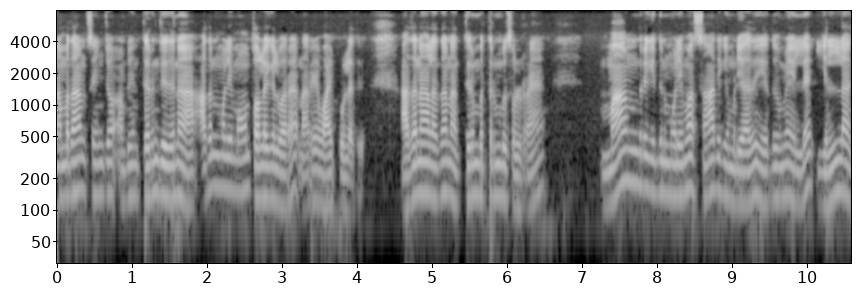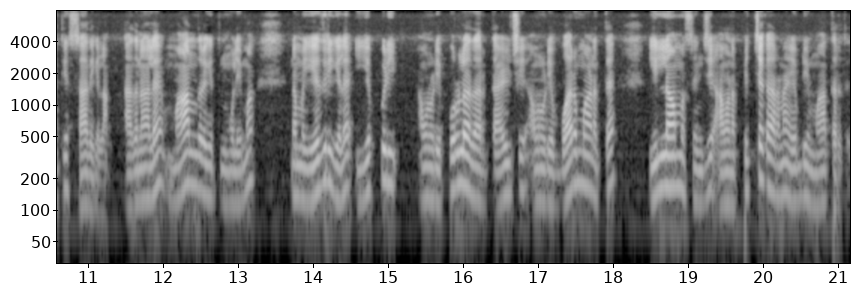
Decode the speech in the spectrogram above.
நம்ம தான் செஞ்சோம் அப்படின்னு தெரிஞ்சதுன்னா அதன் மூலியமாகவும் தொல்லைகள் வர நிறைய வாய்ப்பு உள்ளது. அதனால தான் நான் திரும்ப திரும்ப சொல்கிறேன் மாந்திரிகத்தின் மூலிமா சாதிக்க முடியாது எதுவுமே இல்லை எல்லாத்தையும் சாதிக்கலாம். அதனால் மாந்திரிகத்தின் மூலிமா நம்ம எதிரிகளை எப்படி அவனுடைய பொருளாதாரத்தை அழித்து அவனுடைய வருமானத்தை இல்லாமல் செஞ்சு அவனை பிச்சைக்காரனாக எப்படி மாற்றுறது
